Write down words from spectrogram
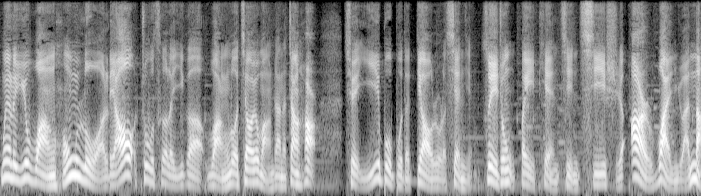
为了与网红裸聊，注册了一个网络交友网站的账号，却一步步的掉入了陷阱，最终被骗近七十二万元呢。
